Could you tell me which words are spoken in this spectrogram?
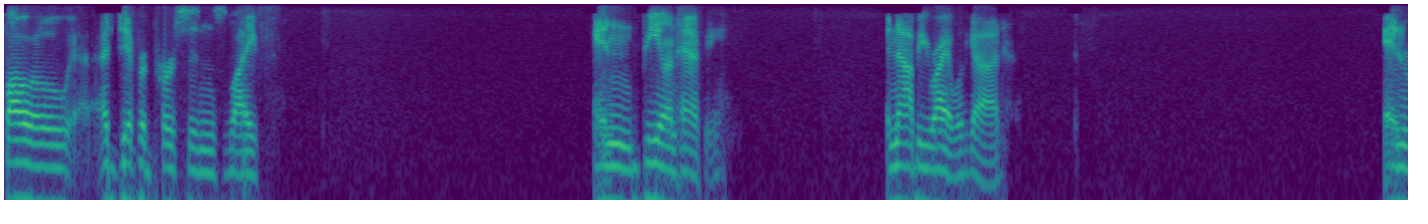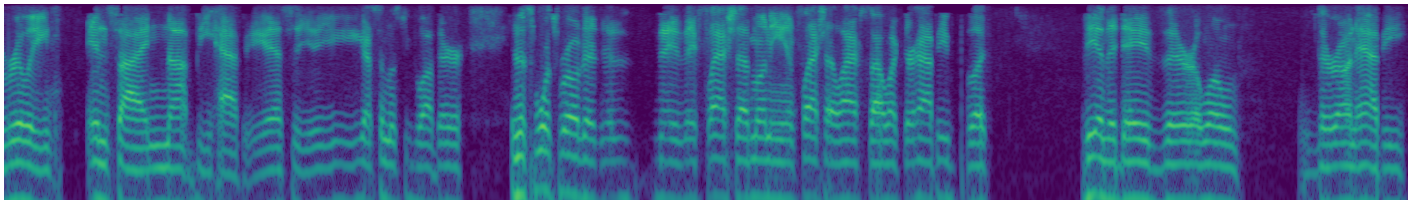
follow a different person's life and be unhappy and not be right with God. And really inside not be happy. Yes, you you got some of those people out there in the sports world that they they flash that money and flash that lifestyle like they're happy, but at the end of the day they're alone. They're unhappy.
